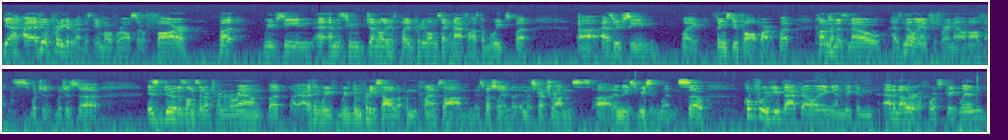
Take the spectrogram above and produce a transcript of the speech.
yeah, I, I feel pretty good about this team overall so far. But we've seen, and this team generally has played pretty well in the second half the last couple weeks. But uh, as we've seen, like things do fall apart. But Clemson has no has no answers right now on offense, which is which is uh, is good as long as they don't turn it around. But I, I, think we've we've been pretty solid about putting the clamps on, especially in the in the stretch runs uh, in these recent wins. So hopefully we keep that going and we can add another fourth straight win,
